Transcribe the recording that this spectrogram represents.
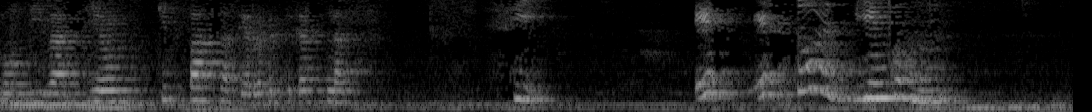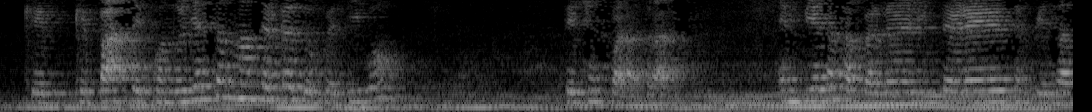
motivación, ¿qué pasa? Que de repente quedas flaca. Sí, es, esto es bien común que, que pase. Cuando ya estás más cerca de tu objetivo, te echas para atrás. Empiezas a perder el interés, empiezas...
